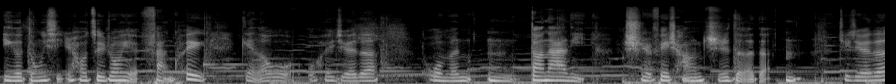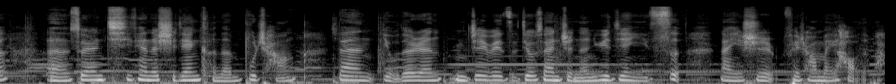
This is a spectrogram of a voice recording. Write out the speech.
一个东西，然后最终也反馈给了我。我会觉得，我们，嗯，到那里。是非常值得的，嗯，就觉得，嗯，虽然七天的时间可能不长，但有的人，你这辈子就算只能遇见一次，那也是非常美好的吧？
